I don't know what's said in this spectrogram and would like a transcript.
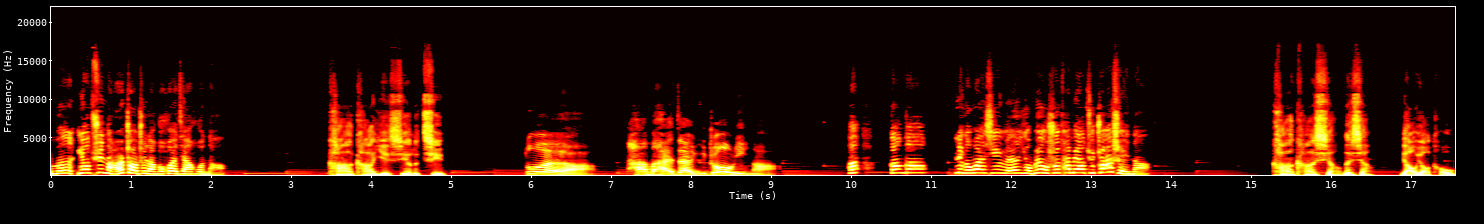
们要去哪儿找这两个坏家伙呢？卡卡也泄了气。对啊，他们还在宇宙里呢。啊，刚刚那个外星人有没有说他们要去抓谁呢？卡卡想了想，摇摇头，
